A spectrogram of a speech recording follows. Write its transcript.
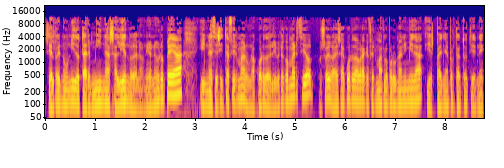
Si el Reino Unido termina saliendo de la Unión Europea y necesita firmar un acuerdo de libre comercio, pues oiga, ese acuerdo habrá que firmarlo por unanimidad y España, por tanto, tiene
